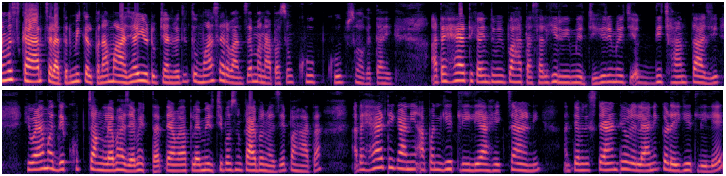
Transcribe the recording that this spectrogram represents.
नमस्कार चला तर मी कल्पना माझ्या यूट्यूब चॅनलवरती तुम्हा सर्वांचं मनापासून खूप खूप स्वागत आहे. आता ह्या ठिकाणी तुम्ही पाहत असाल हिरवी मिरची. हिरवी मिरची अगदी छान ताजी हिवाळ्यामध्ये खूप चांगल्या भाज्या भेटतात. त्यामुळे आपल्या मिरचीपासून काय बनवायचे पहा आता. आता ह्या ठिकाणी आपण घेतलेली आहे एक चाळणी आणि त्यामध्ये स्टँड ठेवलेलं आहे आणि कढई घेतलेली आहे.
